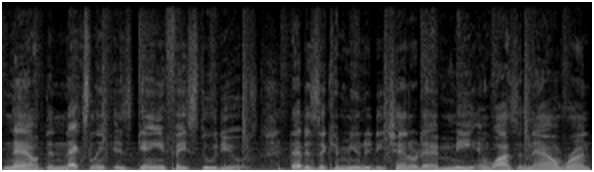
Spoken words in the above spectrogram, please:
Now, the next link is Game Face Studios. That is a community channel that me and Waza now run.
